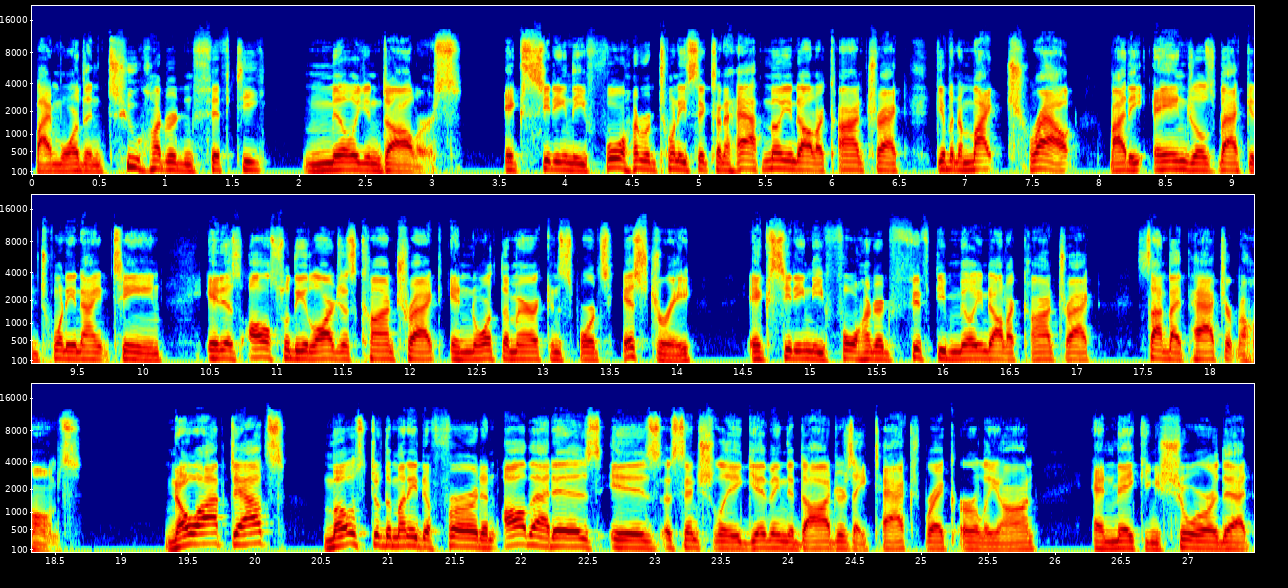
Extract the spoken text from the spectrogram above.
by more than $250 million, exceeding the $426.5 million contract given to Mike Trout by the Angels back in 2019. It is also the largest contract in North American sports history, exceeding the $450 million contract signed by Patrick Mahomes. No opt outs, most of the money deferred, and all that is is essentially giving the Dodgers a tax break early on and making sure that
